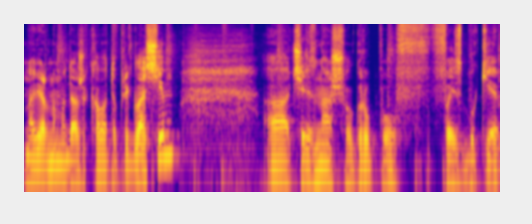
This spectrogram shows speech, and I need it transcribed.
Наверное, мы даже кого-то пригласим а, через нашу группу в Фейсбуке.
